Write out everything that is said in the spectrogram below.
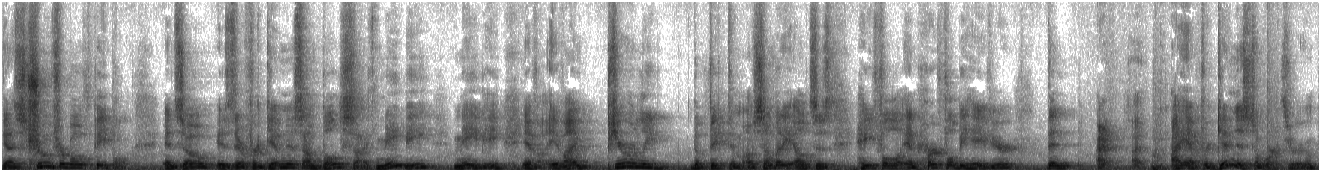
That's true for both people. And so, is there forgiveness on both sides? Maybe, maybe. If if I'm purely the victim of somebody else's hateful and hurtful behavior, then I, I, I have forgiveness to work through,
